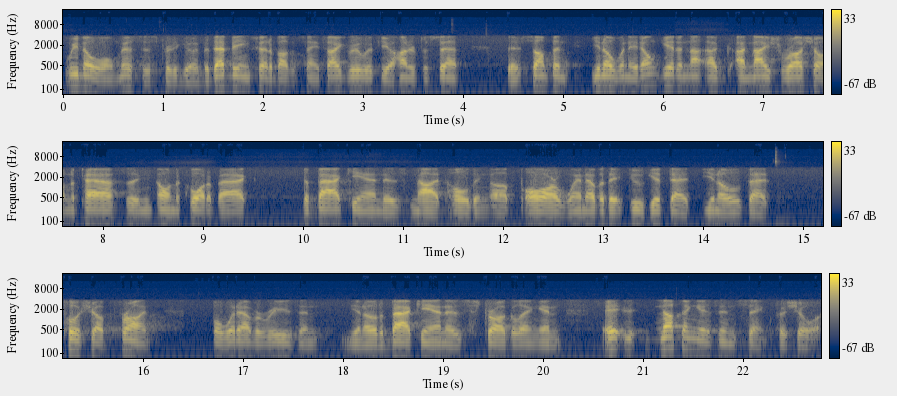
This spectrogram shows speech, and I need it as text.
we know Ole Miss is pretty good. But that being said about the Saints, I agree with you 100%. There's something, you know, when they don't get a, a, a nice rush on the pass and on the quarterback, the back end is not holding up, or whenever they do get that, you know, that push up front, for whatever reason, you know, the back end is struggling, and it, nothing is in sync for sure.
